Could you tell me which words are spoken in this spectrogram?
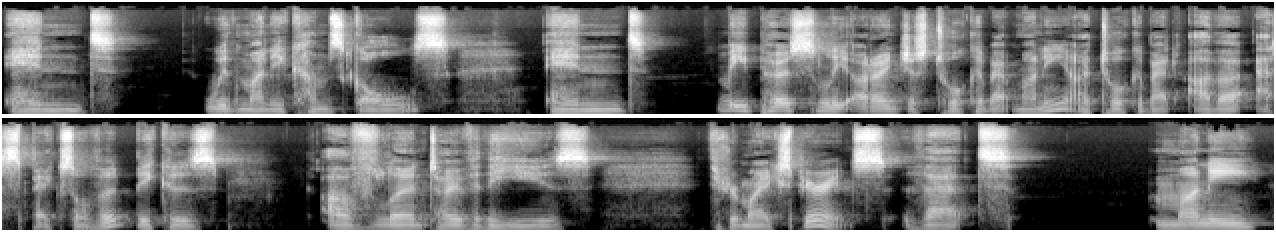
And with money comes goals and me personally, I don't just talk about money, I talk about other aspects of it because I've learnt over the years through my experience that money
